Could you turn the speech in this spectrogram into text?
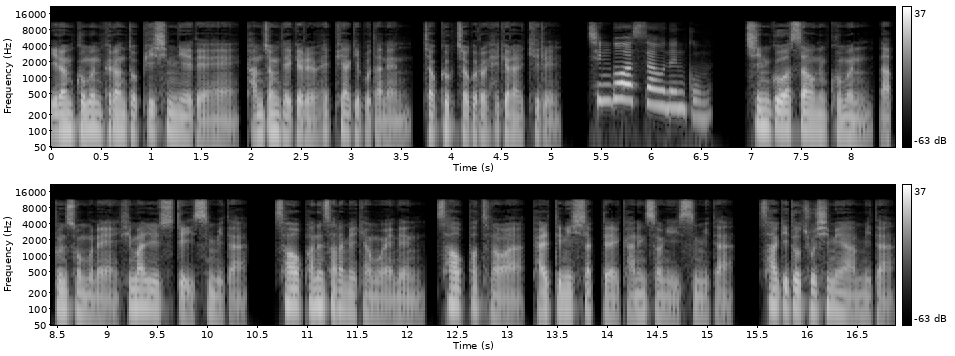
이런 꿈은 그런 도피 심리에 대해 감정 대결을 회피하기보다는 적극적으로 해결할 길을 친구와 싸우는 꿈. 친구와 싸우는 꿈은 나쁜 소문에 휘말릴 수도 있습니다. 사업하는 사람의 경우에는 사업 파트너와 갈등이 시작될 가능성이 있습니다. 사기도 조심해야 합니다.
